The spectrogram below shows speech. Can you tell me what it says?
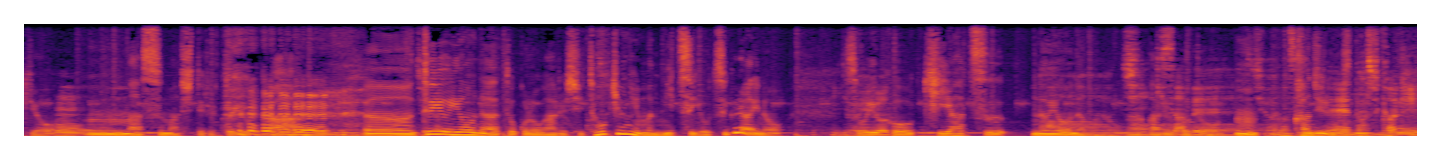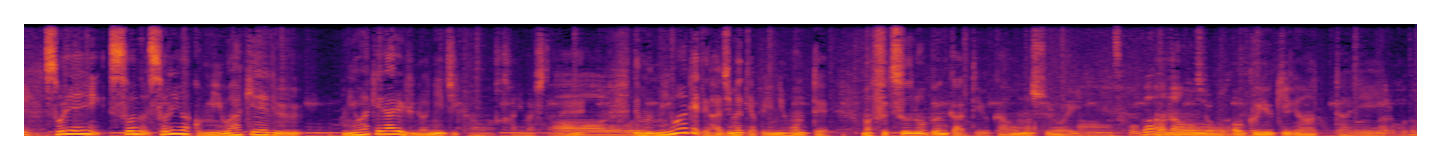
虚、うん、うんまあ済ましてるというか。うんというようなところがあるし東京には3つ4つぐらいのそういうこう気圧のようなものがあることを、うん、感じるんですね。確かに。それそそれがこう見分ける見分けられるのに時間はかかりましたね。でも見分けて初めてやっぱり日本って、まあ、普通の文化っていうか面白いあの奥行きがあったり。なるほど。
